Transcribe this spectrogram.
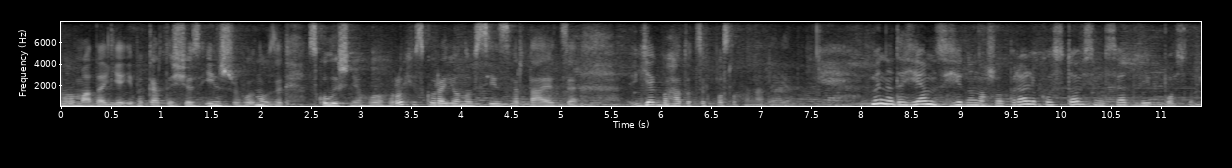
громада є, і ви кажете, що з іншого, ну з колишнього Горохівського району всі звертаються. Як багато цих послуг ви надаєте? Ми надаємо згідно нашого переліку 182 послуги.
